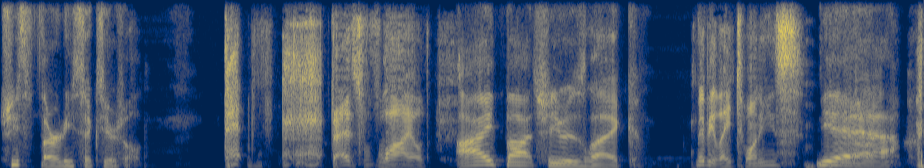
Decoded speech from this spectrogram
She's 36 years old. That that's wild. I thought she was like maybe late 20s. Yeah.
